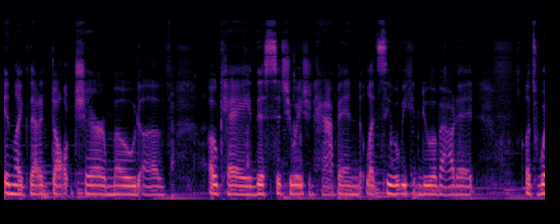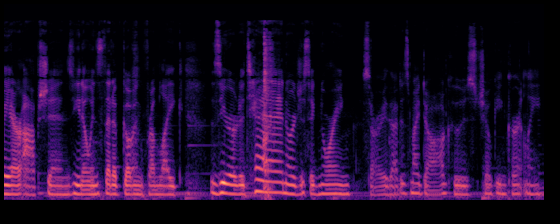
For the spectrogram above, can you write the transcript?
in like that adult chair mode of, okay, this situation happened. Let's see what we can do about it. Let's weigh our options, you know, instead of going from like, zero to 10 or just ignoring. Sorry, that is my dog who's choking currently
